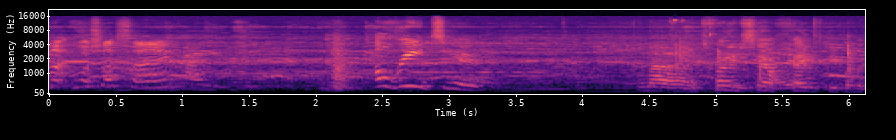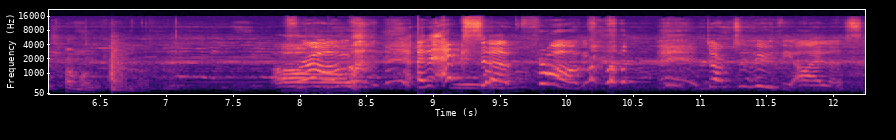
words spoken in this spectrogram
Ma- what should I say? I'll read to you. no. It's funny to see how fake people become on camera. Oh. From an excerpt from Doctor Who: The Eyeless.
